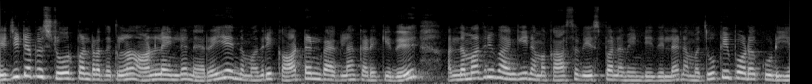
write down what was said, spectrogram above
வெஜிடபிள் ஸ்டோர் பண்ணுறதுக்கெல்லாம் ஆன்லைனில் நிறைய இந்த மாதிரி காட்டன் பேக்லாம் கிடைக்குது. அந்த மாதிரி வாங்கி நம்ம காசை வேஸ்ட் பண்ண வேண்டியதில்லை. நம்ம தூக்கி போடக்கூடிய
